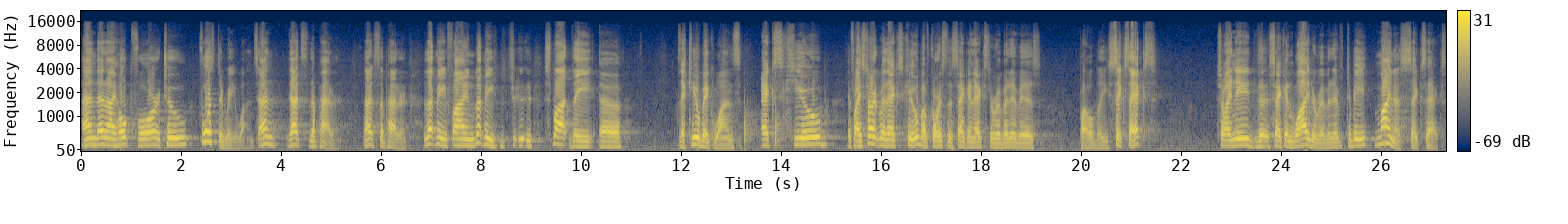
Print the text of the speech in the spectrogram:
And then I hope for two fourth degree ones. And that's the pattern. That's the pattern. Let me find, let me spot the, uh, the cubic ones. x cubed. If I start with x cubed, of course, the second x derivative is probably 6x. So I need the second y derivative to be minus 6x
